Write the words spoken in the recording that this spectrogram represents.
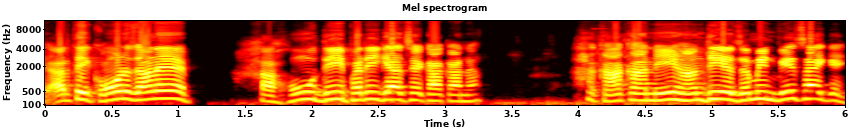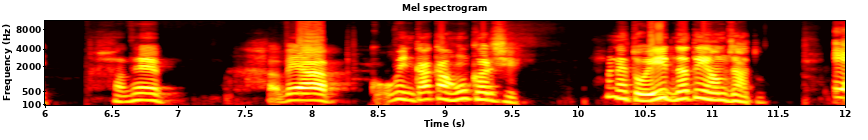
ત્યારથી કોણ જાણે હા હું દી ફરી ગયા છે કાકાના. હા કાકાની આંધીએ જમીન વેચાઈ ગઈ. હવે હવે આ ગોવિંદ કાકા શું કરશે? મને તો એ જ નથી સમજાતું. એ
